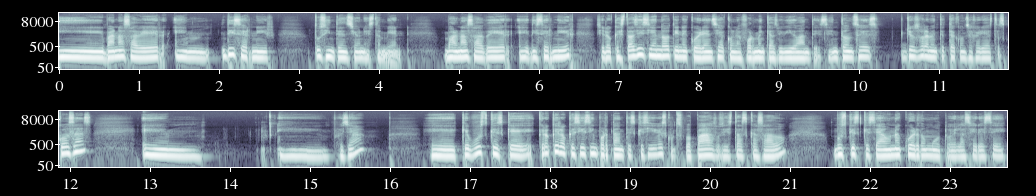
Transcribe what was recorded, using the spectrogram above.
y van a saber em, discernir tus intenciones también. Van a saber eh, discernir si lo que estás diciendo tiene coherencia con la forma en que has vivido antes. Entonces, yo solamente te aconsejaría estas cosas. Em, y pues ya, eh, que busques que, creo que lo que sí es importante es que si vives con tus papás o si estás casado, busques que sea un acuerdo mutuo el hacer ese,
